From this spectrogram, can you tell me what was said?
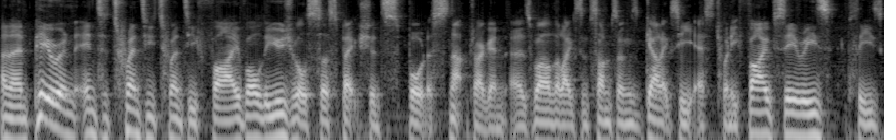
And then peering into 2025, all the usual suspects should sport a Snapdragon as well, the likes of Samsung's Galaxy S25 series, please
